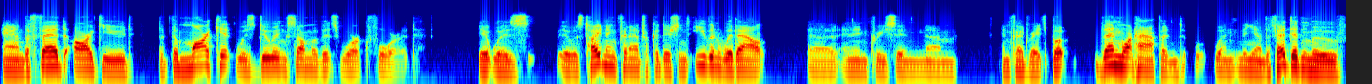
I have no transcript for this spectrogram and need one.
and the Fed argued that the market was doing some of its work for it. It was it was tightening financial conditions even without uh, an increase in um, in Fed rates. But then what happened when you know the Fed didn't move?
